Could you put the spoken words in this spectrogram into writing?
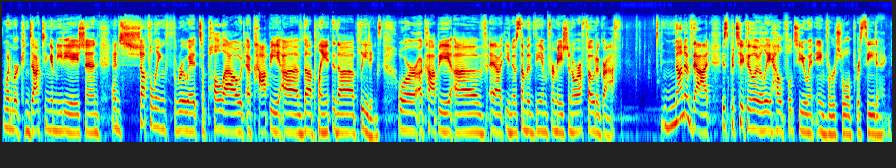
when we're conducting a mediation and shuffling through it to pull out a copy of the plain, the pleadings or a copy of uh, you know some of the information or a photograph None of that is particularly helpful to you in a virtual proceeding.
